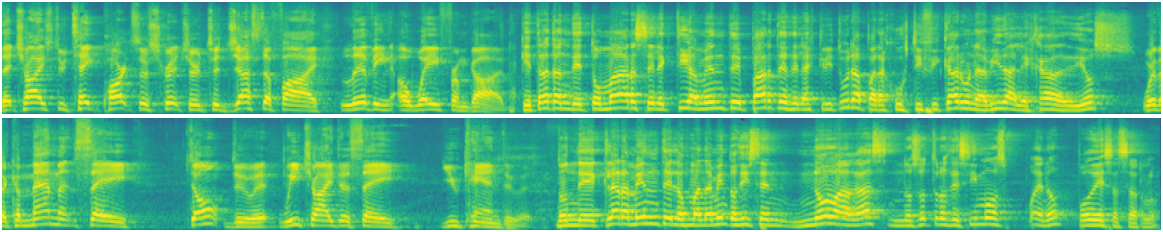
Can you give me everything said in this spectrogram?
that tries to take parts of Scripture to justify living away from God. que tratan de tomar selectivamente partes de la escritura para justificar una vida alejada de Dios. Where the commandments say, don't do it, we try to say, you can do it. Donde claramente los mandamientos dicen no hagas, nosotros decimos, bueno, podés hacerlo.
